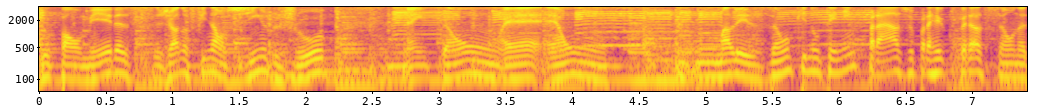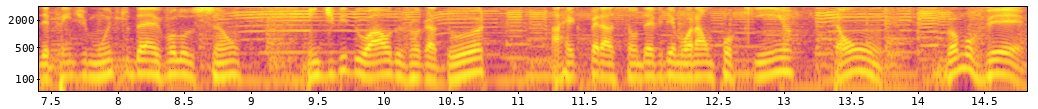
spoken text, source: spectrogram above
do Palmeiras já no finalzinho do jogo, né? Então é, é um uma lesão que não tem nem prazo para recuperação, né? Depende muito da evolução individual do jogador. A recuperação deve demorar um pouquinho. Então, vamos ver.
